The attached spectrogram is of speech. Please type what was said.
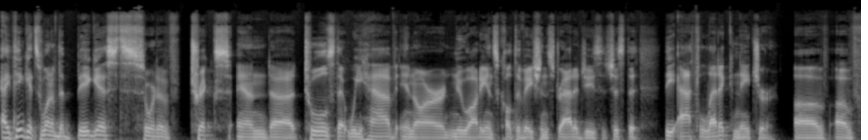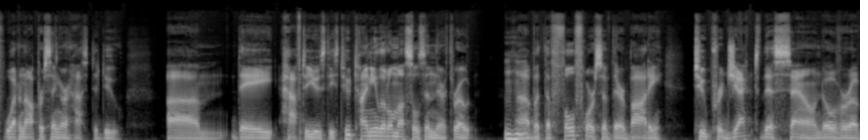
I think it's one of the biggest sort of tricks and uh, tools that we have in our new audience cultivation strategies. It's just the the athletic nature of of what an opera singer has to do. Um, they have to use these two tiny little muscles in their throat, mm-hmm. uh, but the full force of their body to project this sound over a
